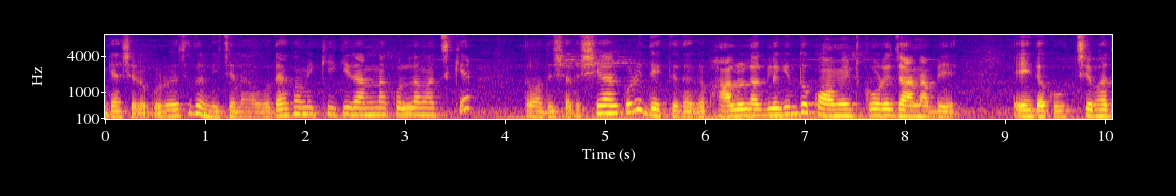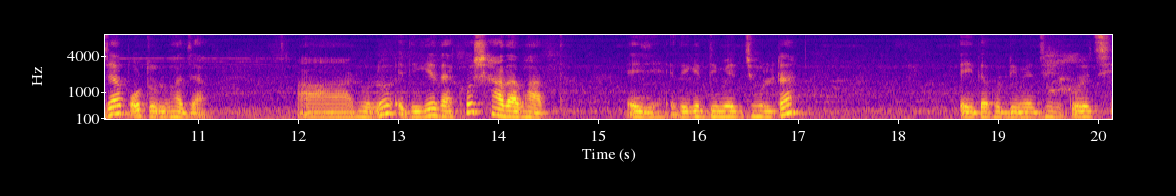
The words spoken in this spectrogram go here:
গ্যাসের ওপর রয়েছে তো, নিচে নামাবো। দেখো আমি কি কি রান্না করলাম আজকে। তোমাদের সাথে শেয়ার করি, দেখতে থাকে ভালো লাগলে কিন্তু কমেন্ট করে জানাবে। এই দেখো, উচ্ছে ভাজা, পটল ভাজা। আর হলো এদিকে দেখো সাদা ভাত। এই যে, এদিকে ডিমের ঝোলটা। এই দেখো ডিমের ঝোল করেছি।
